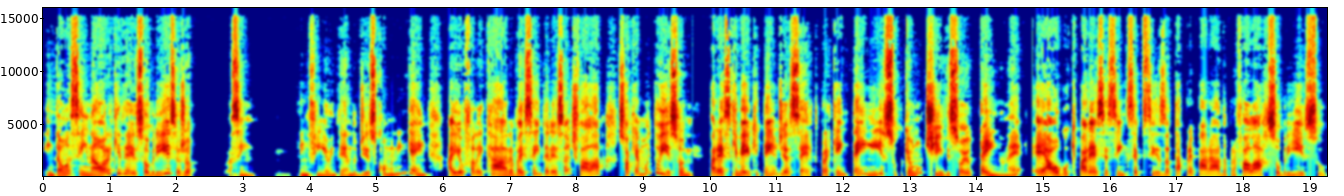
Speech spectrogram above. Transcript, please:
Então, assim, na hora que veio sobre isso, eu já, assim, enfim, eu entendo disso como ninguém. Aí eu falei, cara, vai ser interessante falar, só que é muito isso. Parece que meio que tem o dia certo. Para quem tem isso, porque eu não tive, só eu tenho, né? É algo que parece assim que você precisa estar tá preparada para falar sobre isso.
